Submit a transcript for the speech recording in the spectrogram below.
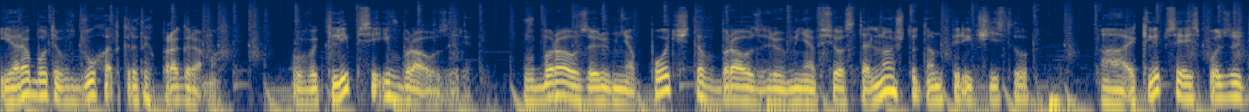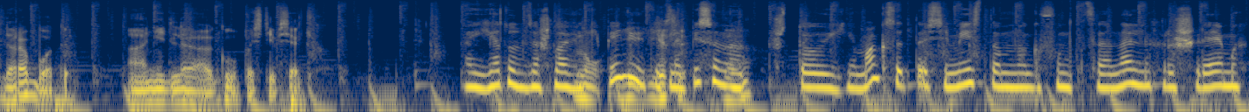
Я работаю в двух открытых программах. В Eclipse и в браузере. В браузере у меня почта, в браузере у меня все остальное, что там перечислил. А Eclipse я использую для работы, а не для глупостей всяких. А я тут зашла в ну, Википедию, ну, и тут написано, да. что Emacs это семейство многофункциональных расширяемых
